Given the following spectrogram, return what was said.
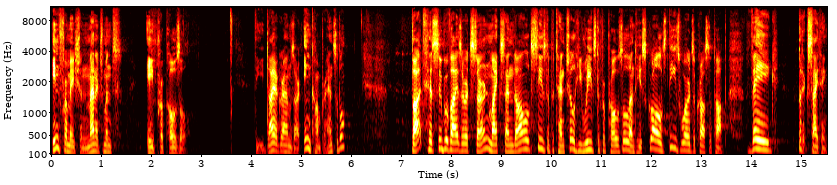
Information Management a proposal. The diagrams are incomprehensible, but his supervisor at CERN, Mike Sendall, sees the potential. He reads the proposal and he scrawls these words across the top vague but exciting.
